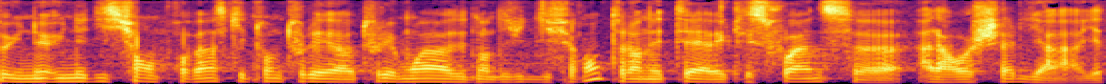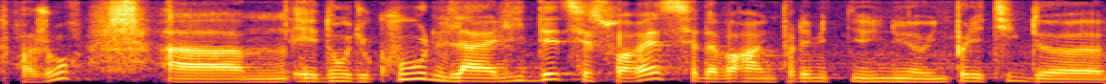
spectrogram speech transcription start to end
une, une édition en province qui tourne tous les, tous les mois dans des villes différentes. Là, on était avec les Swans euh, à La Rochelle il y a, il y a trois jours. Euh, et donc, du coup, l'idée de ces soirées, c'est d'avoir une, polémique- une, une politique de,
